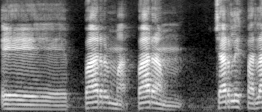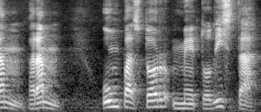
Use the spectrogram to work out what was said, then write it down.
eh, Parma, Param, Charles Param, Param, un pastor metodista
